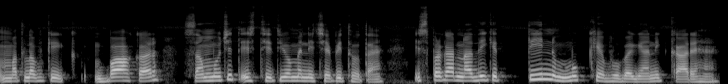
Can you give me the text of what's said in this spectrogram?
मतलब कि बह कर समुचित स्थितियों में निक्षेपित होता है। इस प्रकार नदी के तीन मुख्य भूवैज्ञानिक कार्य हैं।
